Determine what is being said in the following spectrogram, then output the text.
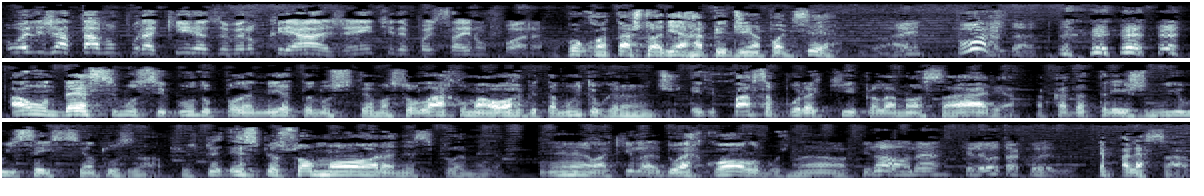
ou eles já estavam por aqui, resolveram criar a gente e depois saíram fora? Vou contar a historinha rapidinha, pode ser? Vai? Pô! Há um décimo segundo planeta no sistema solar com uma órbita muito grande. Ele passa por aqui, pela nossa área, a cada 3.600 anos. Esse- pessoal mora nesse planeta. Não, aquilo é do Hercólogos, não. Aquilo Não, né? Aquilo é outra coisa. é palhaçada.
